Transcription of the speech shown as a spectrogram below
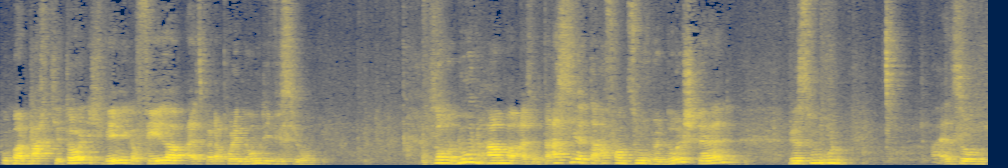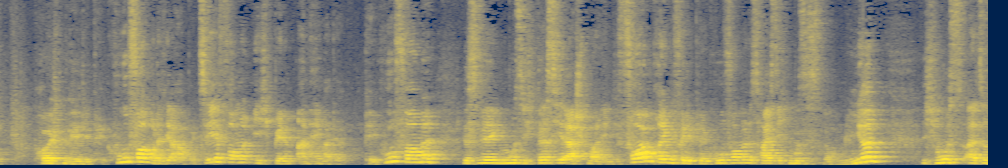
Und man macht hier deutlich weniger Fehler als bei der Polynomdivision. So, nun haben wir also das hier, davon suchen wir Nullstellen. Wir suchen, also bräuchten wir die PQ-Formel oder die ABC-Formel. Ich bin Anhänger der PQ-Formel, deswegen muss ich das hier erstmal in die Form bringen für die PQ-Formel. Das heißt, ich muss es normieren. Ich muss also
